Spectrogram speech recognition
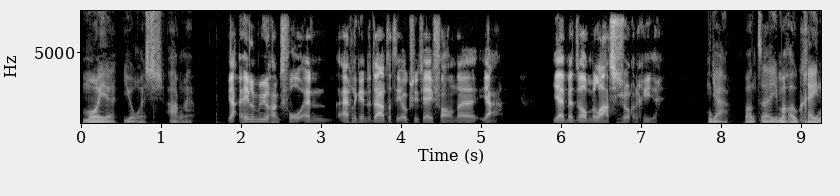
mooie jongens hangen. Ja, de hele muur hangt vol. En eigenlijk inderdaad dat hij ook zoiets heeft van, ja, jij bent wel mijn laatste zorg hier. Ja, want je mag ook geen,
